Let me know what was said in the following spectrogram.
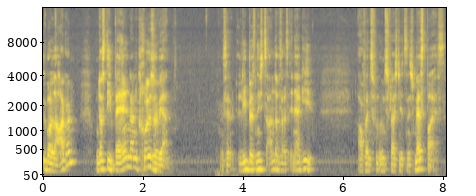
überlagern und dass die Wellen dann größer werden. Liebe ist nichts anderes als Energie. Auch wenn es von uns vielleicht jetzt nicht messbar ist.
